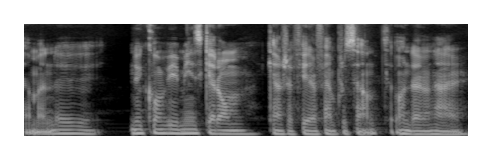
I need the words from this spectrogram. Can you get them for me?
ja, men nu, nu kommer vi minska dem kanske 4-5 procent under den här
